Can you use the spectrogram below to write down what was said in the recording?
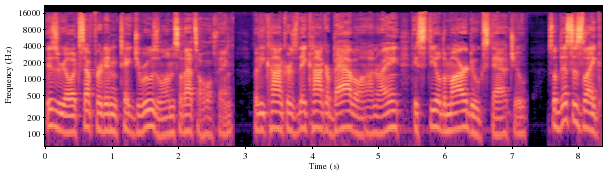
Israel, except for didn't take Jerusalem, so that's a whole thing. But he conquers, they conquer Babylon, right? They steal the Marduk statue. So this is like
